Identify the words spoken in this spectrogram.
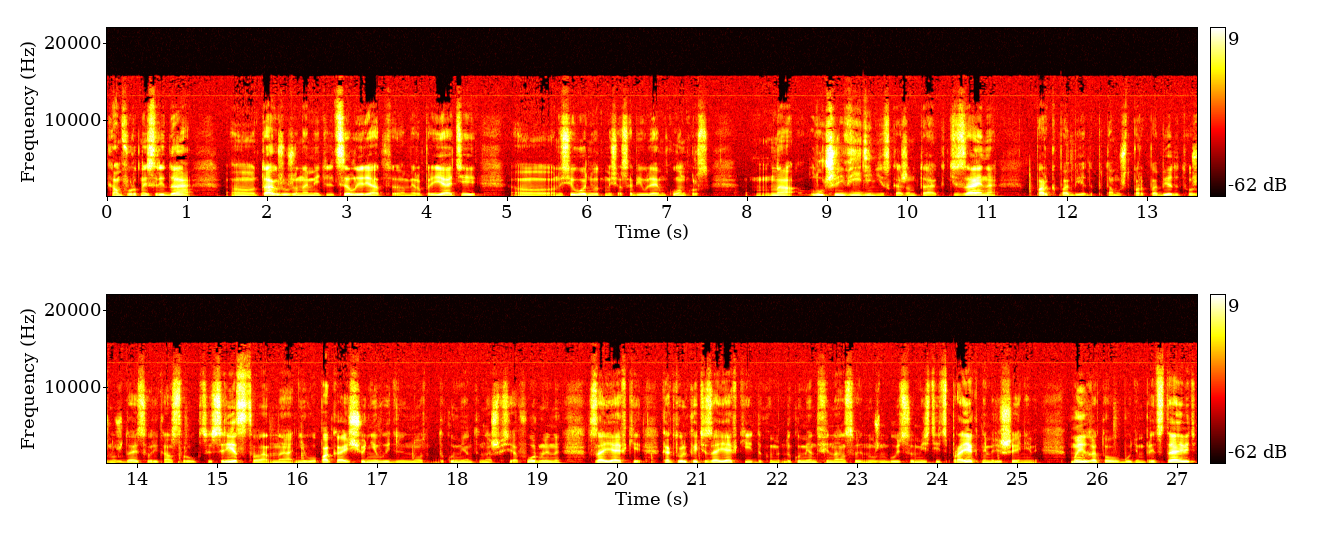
«Комфортная среда» также уже наметили целый ряд мероприятий. На сегодня вот мы сейчас объявляем конкурс на лучшее видение, скажем так, дизайна – Парк Победы, потому что Парк Победы тоже нуждается в реконструкции. Средства на него пока еще не выделены, документы наши все оформлены, заявки. Как только эти заявки и документы финансовые нужно будет совместить с проектными решениями, мы их готовы будем представить,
